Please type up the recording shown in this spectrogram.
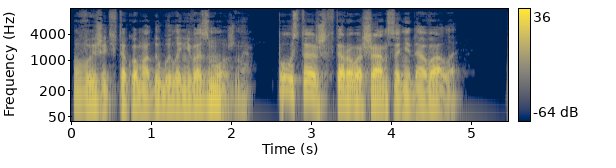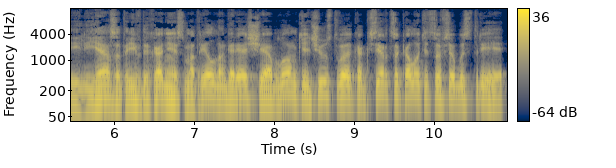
Выжить в таком аду было невозможно. Пустошь второго шанса не давала. Илья, затаив дыхание, смотрел на горящие обломки, чувствуя, как сердце колотится все быстрее.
